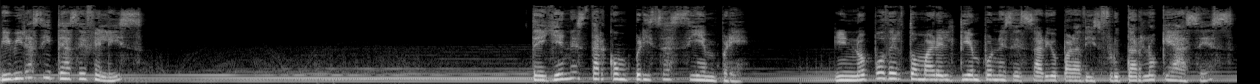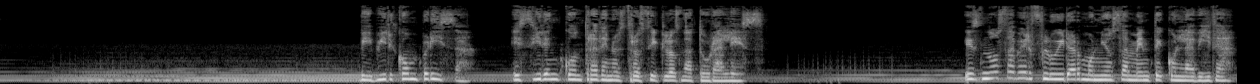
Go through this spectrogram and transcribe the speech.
¿vivir así te hace feliz? ¿Te llena estar con prisa siempre y no poder tomar el tiempo necesario para disfrutar lo que haces? Vivir con prisa es ir en contra de nuestros ciclos naturales. Es no saber fluir armoniosamente con la vida,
